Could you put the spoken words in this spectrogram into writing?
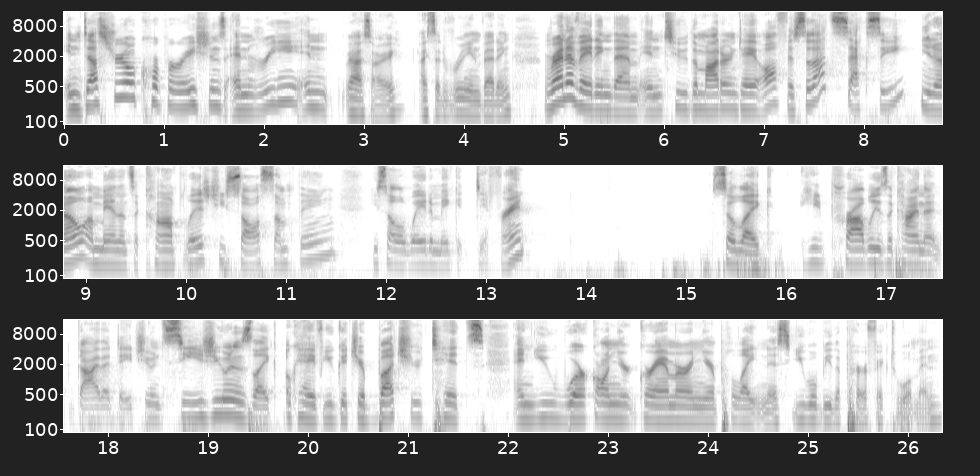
industrial corporations and re in uh, sorry, I said reinventing, renovating them into the modern day office. So that's sexy, you know, a man that's accomplished. He saw something. He saw a way to make it different. So like he probably is the kind that guy that dates you and sees you and is like, okay, if you get your butt, your tits, and you work on your grammar and your politeness, you will be the perfect woman.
